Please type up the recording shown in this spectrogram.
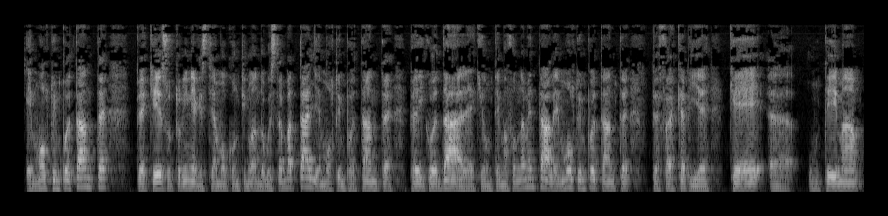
È molto importante perché sottolinea che stiamo continuando questa battaglia, è molto importante per ricordare che è un tema fondamentale, è molto importante per far capire che è eh, un tema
